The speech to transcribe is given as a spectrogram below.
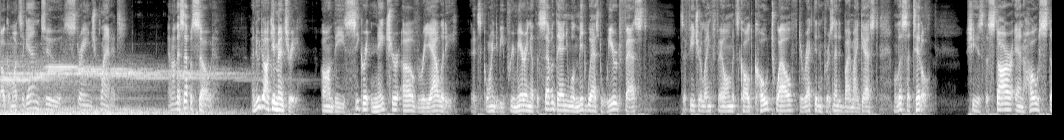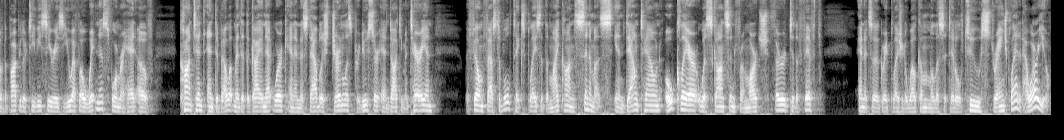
Welcome once again to Strange Planet. And on this episode, a new documentary on the secret nature of reality. It's going to be premiering at the 7th annual Midwest Weird Fest. It's a feature length film. It's called Code 12, directed and presented by my guest, Melissa Tittl. She is the star and host of the popular TV series UFO Witness, former head of content and development at the Gaia Network, and an established journalist, producer, and documentarian. The film festival takes place at the Micon Cinemas in downtown Eau Claire, Wisconsin from March 3rd to the 5th. And it's a great pleasure to welcome Melissa Tittl to Strange Planet. How are you?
